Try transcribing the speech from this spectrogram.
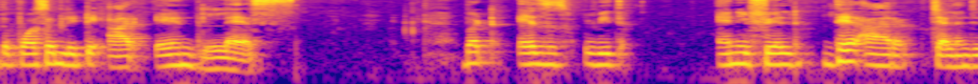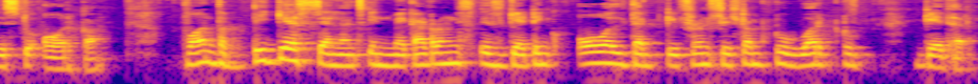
The possibility are endless. But as with any field, there are challenges to overcome. One of the biggest challenge in mechatronics is getting all the different systems to work together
